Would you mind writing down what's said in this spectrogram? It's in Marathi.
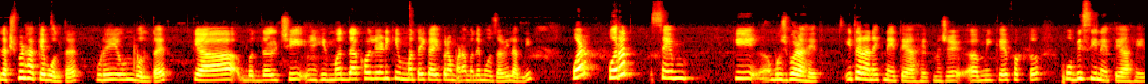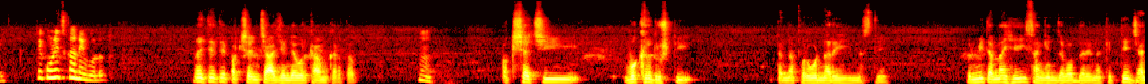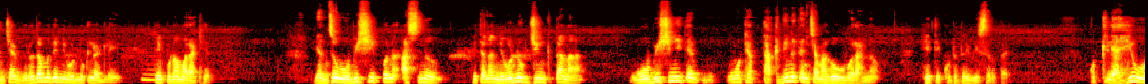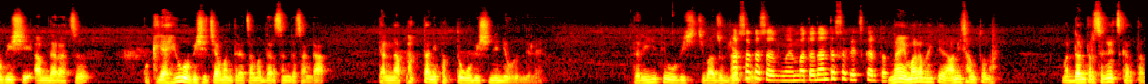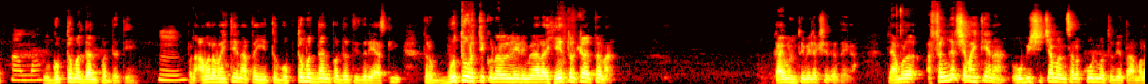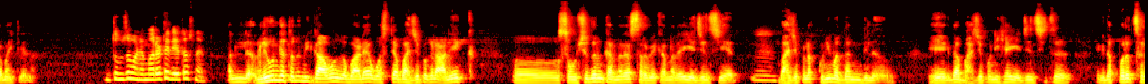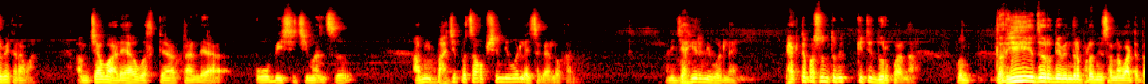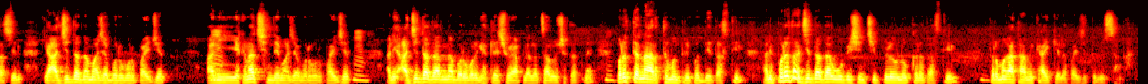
लक्ष्मण हाके बोलतायत पुढे येऊन बोलतायत. त्याबद्दलची हिंमत दाखवली आणि किंमतही काही प्रमाणामध्ये मोजावी लागली. पण परत सेम की भुजबळ आहेत इतर अनेक नेते आहेत. म्हणजे मी काय फक्त ओबीसी नेते आहेत. ते कोणीच का नाही बोलत? नाही ते ते पक्षांच्या अजेंड्यावर काम करतात. पक्षाची वक्रदृष्टी त्यांना परवडणारीही नसते. पण मी त्यांना हेही सांगेन जबाबदारीनं की ते ज्यांच्या विरोधामध्ये निवडणूक लढले ते पुन्हा मराठी आहेत. यांचं ओबीसी पण असणं हे त्यांना निवडणूक जिंकताना ओबीसीनी त्या मोठ्या ताकदीनं त्यांच्या मागं उभं राहणं हे ते कुठंतरी विसरत आहेत. कुठल्याही ओबीसी आमदाराचं कुठल्याही ओबीसीच्या मंत्र्याचा मतदारसंघ सांगा त्यांना फक्त आणि फक्त ओबीसीने निवडून दिलंय. तरीही ते ओबीसीची बाजू घेत असं. कसं? मतदान तर सगळेच करतात. नाही मला माहिती आहे आम्ही सांगतो ना. मतदान तर सगळेच करतात. हा मग. गुप्त मतदान पद्धती आहे. पण आम्हाला माहिती आहे ना आता इथं गुप्त मतदान पद्धती जरी असली तर बूथवरती कोणाला लीड मिळाला हे तर कळतं ना. काय म्हणतो मी लक्षात येते का? त्यामुळं संघर्ष माहिती आहे ना ओबीसीच्या माणसाला कोण मतं देतं आम्हाला माहिती आहे ना. तुमचं म्हणे मराठी देतच नाहीत. ल- लिहून देतो ना मी गावं वाड्या वस्त्या भाजपकडे अनेक संशोधन करणाऱ्या सर्वे करणाऱ्या एजन्सी आहेत. भाजपला कुणी मतदान दिलं? हे एकदा भाजपने ह्या एजन्सीचं एकदा परत सर्वे करावा. आमच्या वाड्या वस्त्या तांड्या ओबीसीची माणसं आम्ही भाजपचा ऑप्शन निवडलाय सगळ्या लोकांना. आणि जाहीर निवडलाय. फॅक्टपासून तुम्ही किती दूर पळणार पण तरीही जर देवेंद्र फडणवीसांना वाटत असेल की अजितदादा माझ्याबरोबर पाहिजेत आणि एकनाथ शिंदे माझ्याबरोबर पाहिजेत. आणि अजितदादांना बरोबर घेतल्याशिवाय आपल्याला चालू शकत नाही. परत त्यांना अर्थमंत्रीपद देत असतील आणि परत अजितदादा ओबीसींची पिळवणूक करत असतील तर मग आता आम्ही काय केलं पाहिजे तुम्ही सांगा.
